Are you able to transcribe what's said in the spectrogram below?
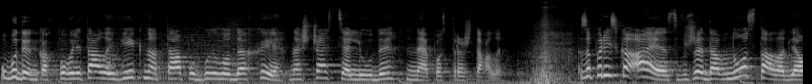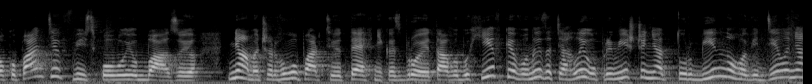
У будинках повилітали вікна та побило дахи. На щастя, люди не постраждали. Запорізька АЕС вже давно стала для окупантів військовою базою. Днями чергову партію техніки, зброї та вибухівки вони затягли у приміщення турбінного відділення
